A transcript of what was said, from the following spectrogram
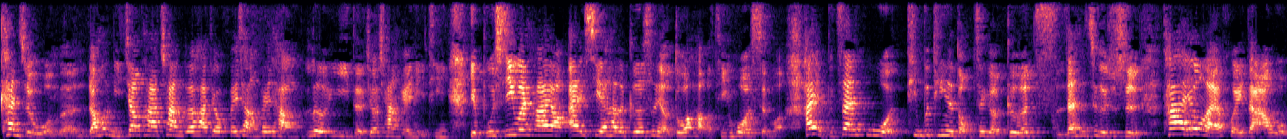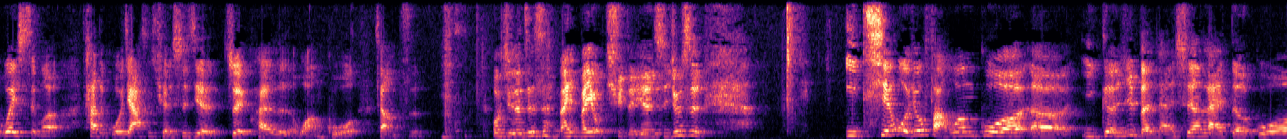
看着我们，然后你教他唱歌，他就非常非常乐意的就唱给你听，也不是因为他要爱谢他的歌声有多好听或什么，他也不在乎我听不听得懂这个歌词，但是这个就是他还用来回答我为什么他的国家是全世界最快乐的王国这样子，我觉得这是蛮蛮有趣的一件事，就是。以前我就访问过，呃，一个日本男生来德国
